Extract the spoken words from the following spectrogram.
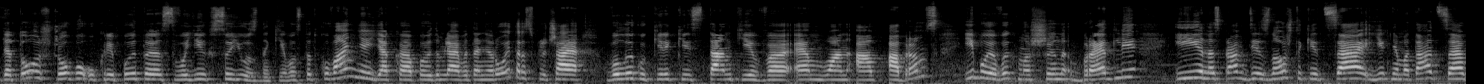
для того, щоб укріпити своїх союзників. Остаткування, як е, повідомляє видання Reuters, включає велику кількість танків М1 Abrams і бойових машин Бредлі. І насправді знову ж таки це їхня мета це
